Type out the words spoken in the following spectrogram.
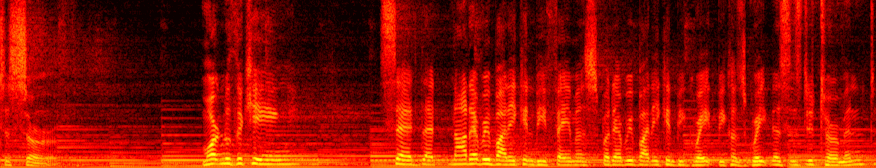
to serve. Martin Luther King said that not everybody can be famous, but everybody can be great because greatness is determined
